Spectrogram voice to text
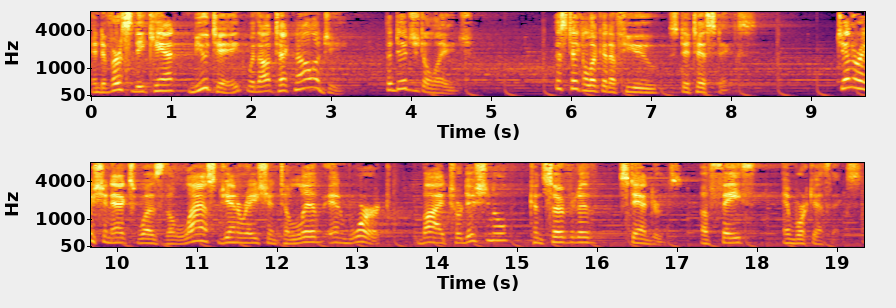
And diversity can't mutate without technology, the digital age. Let's take a look at a few statistics. Generation X was the last generation to live and work by traditional conservative standards of faith and work ethics.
